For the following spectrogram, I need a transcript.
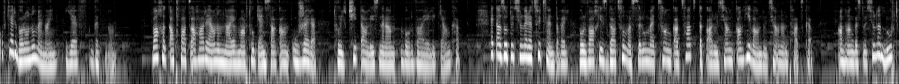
ովքեր որոնում են այն եւ գտնում։ Վախը կատված ահար է անում նաեւ մարդու կենսական ուժերը, թույլ չի տալիս նրան, որ վայելի կյանքը։ Հետազոտությունները ցույց են տվել, որ վախի զգացումը սրում է ցանկացած տկարության կամ հիվանդության ընթացքը։ Անհանգստությունը լուրջ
